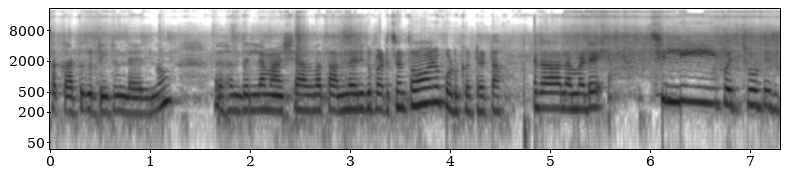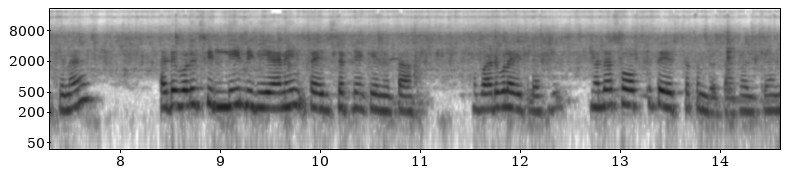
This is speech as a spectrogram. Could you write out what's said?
സക്കാത്ത് കിട്ടിയിട്ടുണ്ടായിരുന്നു. അലഹമില്ല മാഷാള്ള തന്നവർക്ക് പഠിച്ച തോനെ കൊടുക്കട്ടെ കേട്ടോ. ഇതാ നമ്മുടെ ചില്ലി പൊരിച്ചുകൊണ്ടിരിക്കണേ അടിപൊളി ചില്ലി ബിരിയാണിയും തൈര് ചട്നിയൊക്കെയാണ് കേട്ടോ. അപ്പോൾ അടിപൊളിയായിട്ടില്ല? നല്ല സോഫ്റ്റ് ടേസ്റ്റൊക്കെ ഉണ്ട് കേട്ടോ കഴിക്കാൻ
